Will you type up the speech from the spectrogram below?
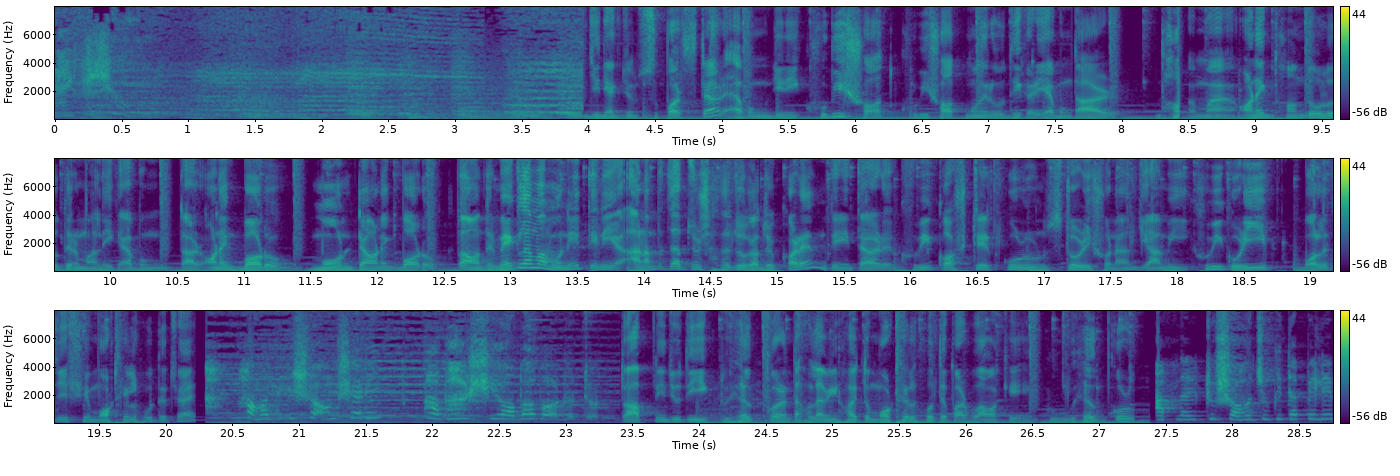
লাইভ শো যিনি একজন সুপারস্টার এবং যিনি খুবই সৎ খুবই সৎ মনের অধিকারী এবং তার অনেক ধন দৌলতের মালিক এবং তার অনেক বড় মনটা অনেক বড়। তো আমাদের মেঘলা মামনি তিনি আনন্দ চাচুর সাথে যোগাযোগ করেন। তিনি তার খুবই কষ্টের করুণ স্টোরি শোনান যে আমি খুবই গরিব। বলে যে সে মঠেল হতে চায়। আমাদের সংসারে আবার সে অভাব অনটন। তো আপনি যদি একটু হেল্প করেন তাহলে আমি হয়তো মঠেল হতে পারব। আমাকে একটু হেল্প করুন। আপনার একটু সহযোগিতা পেলে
